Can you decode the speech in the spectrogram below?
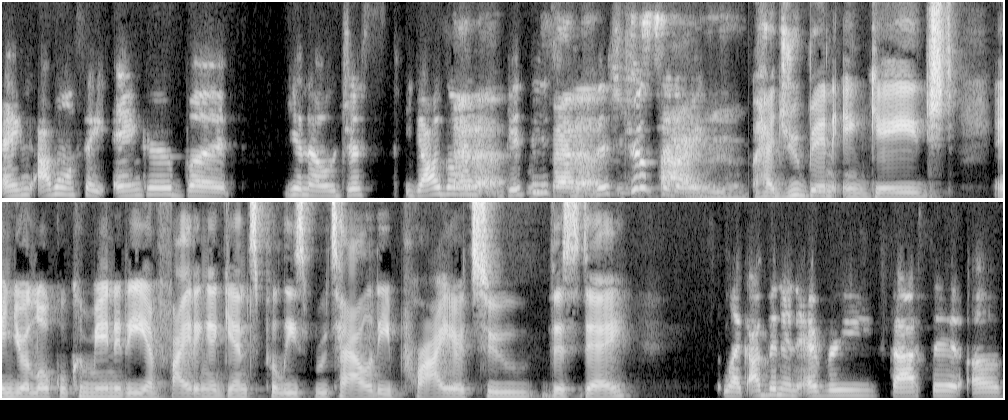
ang- I won't say anger, but you know, just y'all gonna get these this truth today. Had you been engaged in your local community and fighting against police brutality prior to this day? like I've been in every facet of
